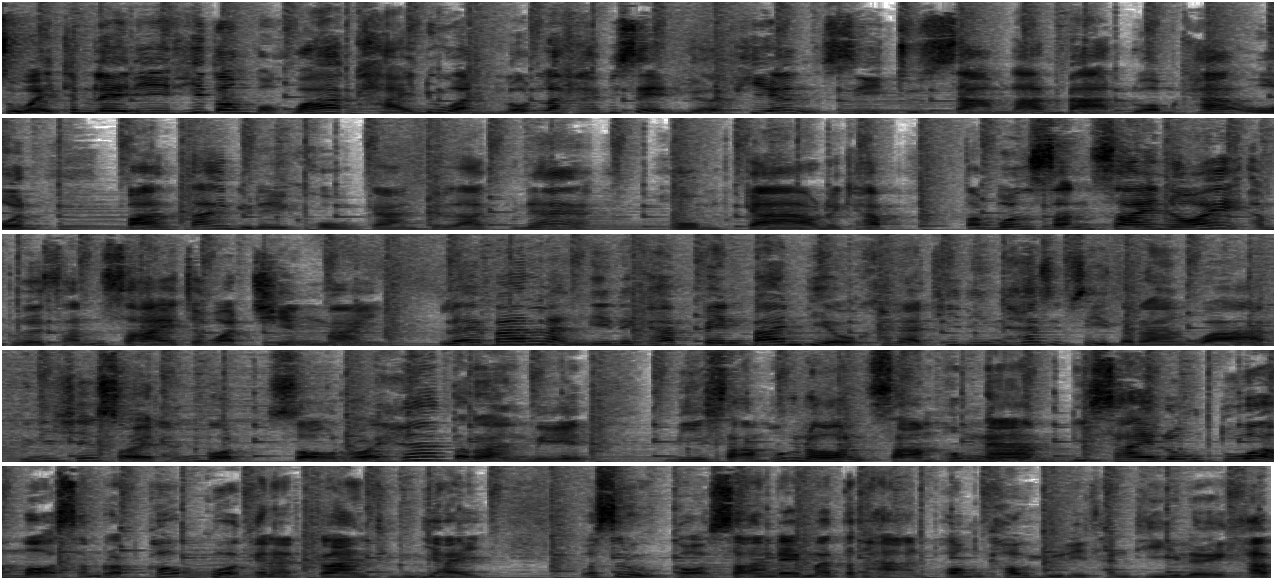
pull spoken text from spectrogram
สวยทำเลดีที่ต้องบอกว่าขายด่วนลดราคาพิเศษเหลือเพียง 4.3 ล้านบาทรวมค่าโอน บ้านตั้งอยู่ในโครงการเดลากูน่าโฮม9นะครับ ตำบลสันทรายน้อย อำเภอสันทรายจังหวัดเชียงใหม่ และบ้านหลังนี้นะครับ เป็นบ้านเดี่ยวขนาดที่ดิน 54 ตารางวา พื้นที่ใช้สอยทั้งหมด 205 ตารางเมตร มี 3 ห้องนอน 3 ห้องน้ำ ดีไซน์ลงตัว เหมาะสำหรับครอบครัวขนาดกลางถึงใหญ่ วัสดุก่อสร้างได้มาตรฐานพร้อมเข้าอยู่ในทันทีเลยครับ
